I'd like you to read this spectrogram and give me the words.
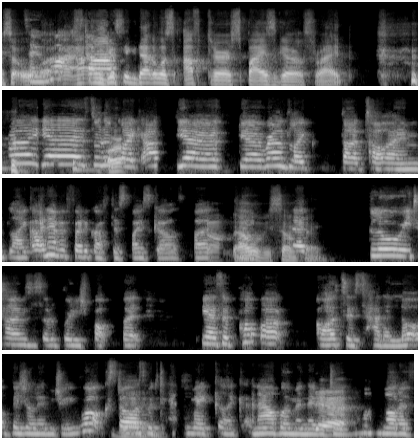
so, so I, am guessing that was after spice girls right uh, yeah sort of or, like uh, yeah yeah around like that time like i never photographed the spice girls but oh, that like, would be something glory times of sort of british pop but yeah so pop art artists had a lot of visual imagery. Rock stars yeah. would tend to make like an album and they would do a lot of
